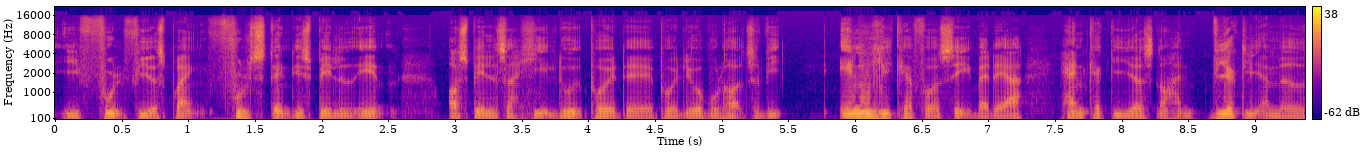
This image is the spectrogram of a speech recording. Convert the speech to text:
i fuld fire spring, fuldstændig spillet ind, og spille sig helt ud på et, øh, på et Liverpool-hold, så vi endelig kan få at se, hvad det er, han kan give os, når han virkelig er med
